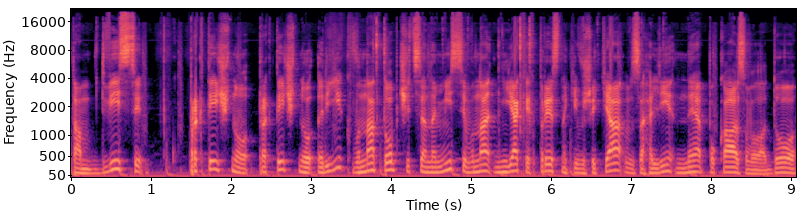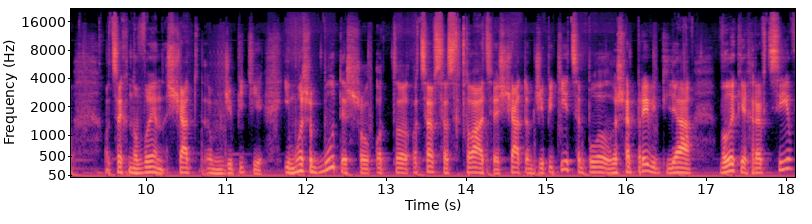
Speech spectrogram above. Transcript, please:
Там 200. Практично практично рік вона топчеться на місці, вона ніяких признаків життя взагалі не показувала до оцих новин з чатом GPT. І може бути, що от е, оця вся ситуація з чатом GPT це було лише привід для великих гравців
